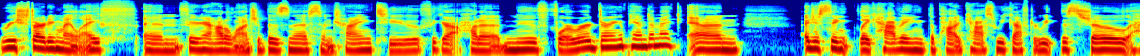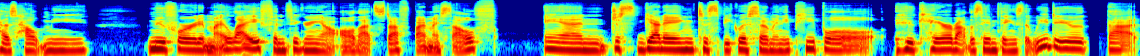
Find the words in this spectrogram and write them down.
restarting my life and figuring out how to launch a business and trying to figure out how to move forward during a pandemic. And I just think like having the podcast week after week, this show has helped me move forward in my life and figuring out all that stuff by myself. And just getting to speak with so many people who care about the same things that we do, that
